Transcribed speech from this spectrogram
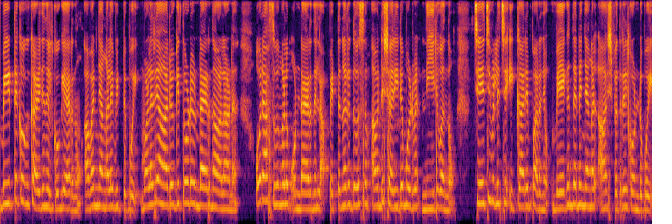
ബിടെക് ഒക്കെ കഴിഞ്ഞു നിൽക്കുകയായിരുന്നു. അവൻ ഞങ്ങളെ വിട്ടുപോയി. വളരെ ആരോഗ്യത്തോടെ ഉണ്ടായിരുന്ന ആളാണ്. ഒരസുഖങ്ങളും ഉണ്ടായിരുന്നില്ല. പെട്ടെന്നൊരു ദിവസം അവന്റെ ശരീരം മുഴുവൻ നീര് വന്നു. ചേച്ചി വിളിച്ച് ഇക്കാര്യം പറഞ്ഞു. വേഗം തന്നെ ഞങ്ങൾ ആശുപത്രിയിൽ കൊണ്ടുപോയി.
